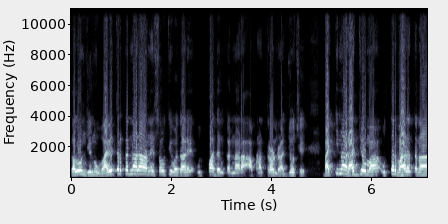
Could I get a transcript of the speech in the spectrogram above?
કલોંજીનું વાવેતર કરનારા અને સૌથી વધારે ઉત્પાદન કરનારા આપણા ત્રણ રાજ્યો છે. બાકીના રાજ્યોમાં ઉત્તર ભારતના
